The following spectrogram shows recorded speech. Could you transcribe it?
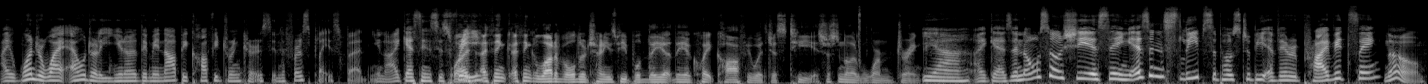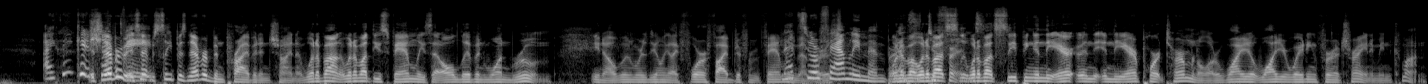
I wonder why elderly. You know, they may not be coffee drinkers in the first place, but you know, I guess since it's Well, free. I, I think I think a lot of older Chinese people they they equate coffee with just tea. It's just another warm drink. yeah, I guess. And also, she is saying, isn't sleep supposed to be a very private thing? No, i think it it's should never. be It's sleep has never been private in China. What about what about these families that all live in one room? You know, when we're dealing like four or five different family That's members. your family member. What about what about what about sleeping in the air in the, in the airport terminal or while while you're waiting for a train? I mean, come on.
